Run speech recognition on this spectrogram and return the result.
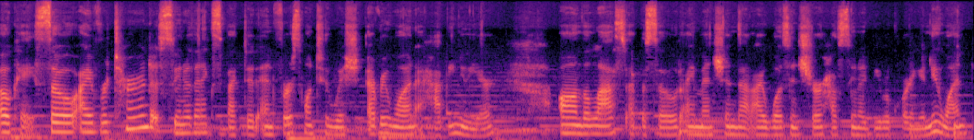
Okay, so I've returned sooner than expected and first want to wish everyone a Happy New Year. On the last episode, I mentioned that I wasn't sure how soon I'd be recording a new one,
